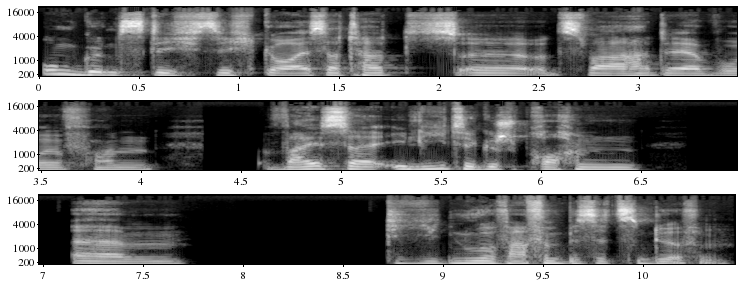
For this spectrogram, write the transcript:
ungünstig sich geäußert hat. Äh, und zwar hat er wohl von weißer Elite gesprochen, ähm, die nur Waffen besitzen dürfen.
